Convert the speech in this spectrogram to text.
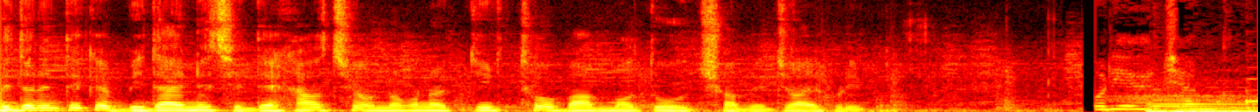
হরিধনী থেকে বিদায় নিচ্ছি। দেখা হচ্ছে অন্য কোনো তীর্থ বা মতো উৎসবে। জয় Jungle.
